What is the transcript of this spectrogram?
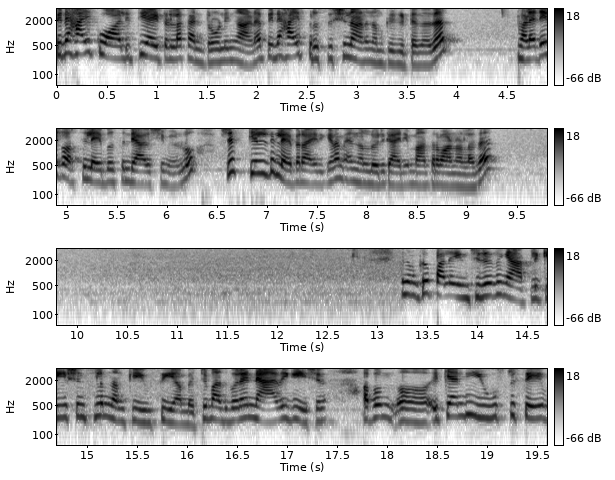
പിന്നെ ഹൈ ക്വാളിറ്റി ആയിട്ടുള്ള കൺട്രോളിംഗ് ആണ്. പിന്നെ ഹൈ പ്രിസിഷൻ ആണ് നമുക്ക് കിട്ടുന്നത്. വളരെ കുറച്ച് ലേബേഴ്സിന്റെ ആവശ്യമേ ഉള്ളൂ. പക്ഷേ സ്കിൽഡ് ലേബർ ആയിരിക്കണം എന്നുള്ളൊരു കാര്യം മാത്രമാണുള്ളത്. നമുക്ക് പല എഞ്ചിനീയറിംഗ് ആപ്ലിക്കേഷൻസിലും നമുക്ക് യൂസ് ചെയ്യാൻ പറ്റും. അതുപോലെ നാവിഗേഷൻ അപ്പം it can be use to save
